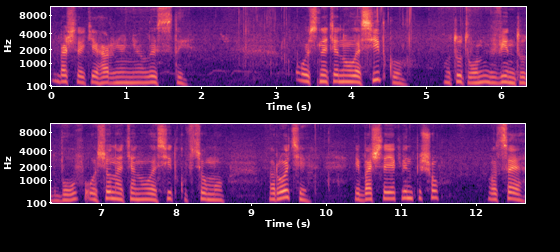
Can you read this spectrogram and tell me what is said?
Бачите, які гарні листи. Ось натягнула сітку. Отут він, він тут був. Ось он натягнула сітку в цьому році. І бачите, як він пішов? Оце,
